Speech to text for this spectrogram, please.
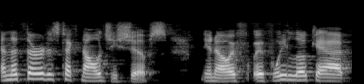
And the third is technology shifts. You know, if if we look at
